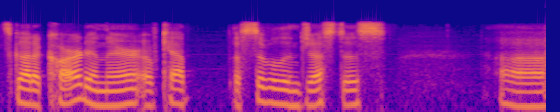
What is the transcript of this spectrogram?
It's got a card in there of Cap, a Civil Injustice. Uh,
